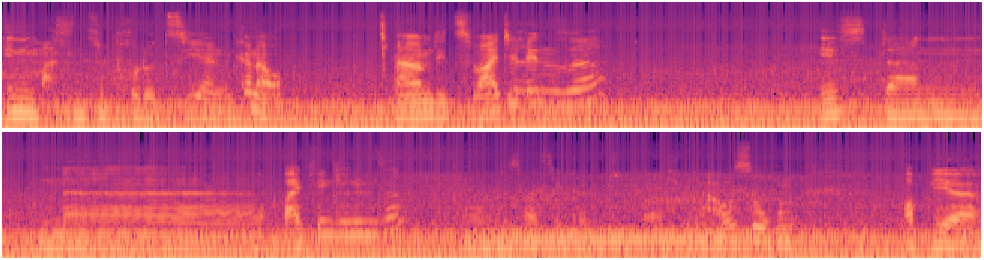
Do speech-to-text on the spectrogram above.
in Massen zu produzieren. Genau. Ähm, die zweite Linse ist dann eine Weitwinkellinse. Ähm, das heißt, ihr könnt euch wieder aussuchen, ob ihr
